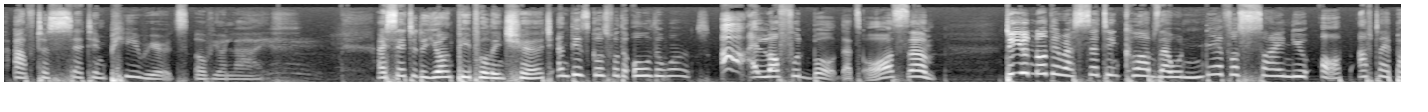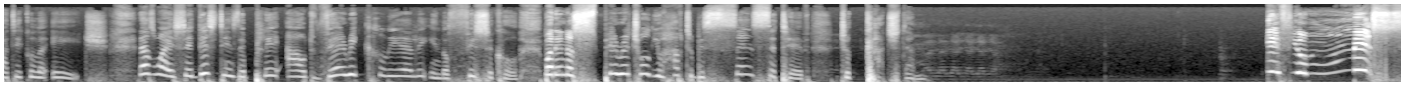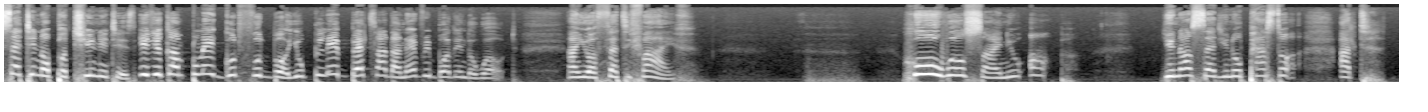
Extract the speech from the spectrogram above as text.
after certain periods of your life. I say to the young people in church, and this goes for the older ones. Ah, I love football. That's awesome. Do you know there are certain clubs that will never sign you up after a particular age? That's why I say these things they play out very clearly in the physical, but in the spiritual, you have to be sensitive to catch them. If you miss certain opportunities, if you can play good football, you play better than everybody in the world, and you're 35, who will sign you up? You now said, you know, Pastor, at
